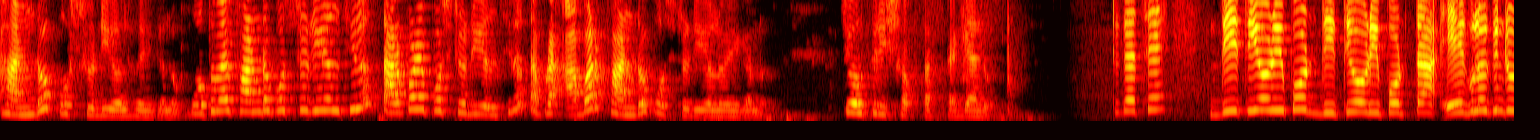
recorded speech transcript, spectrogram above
ফান্ডো পোস্টোরিয়াল হয়ে গেল। প্রথমে ফান্ডো পোস্টোরিয়াল ছিল তারপরে পোস্টোরিয়াল ছিল তারপরে আবার ফান্ডো পোস্টোরিয়াল হয়ে গেল। চৌত্রিশ সপ্তাহটা গেল। ঠিক আছে? দ্বিতীয় রিপোর্ট দ্বিতীয় রিপোর্টটা এগুলো কিন্তু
